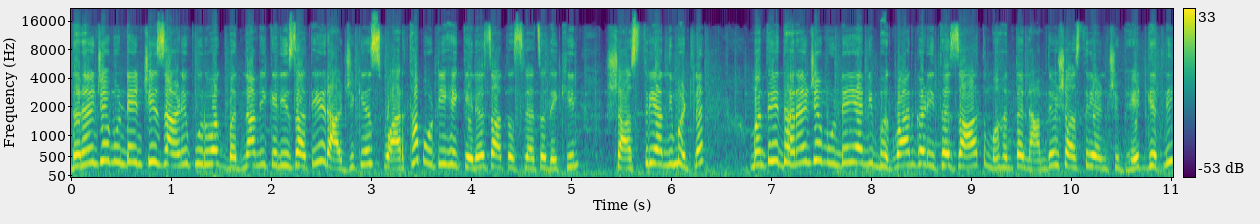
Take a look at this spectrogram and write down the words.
धनंजय मुंडेंची जाणीवपूर्वक बदनामी केली जाते राजकीय स्वार्थापोटी हे केलं जात असल्याचं देखील शास्त्री यांनी म्हटलं मंत्री धनंजय मुंडे यांनी भगवानगड इथं जात महंत नामदेव शास्त्री यांची भेट घेतली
